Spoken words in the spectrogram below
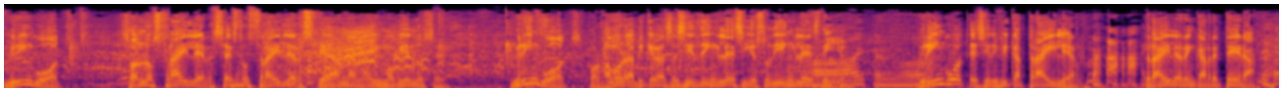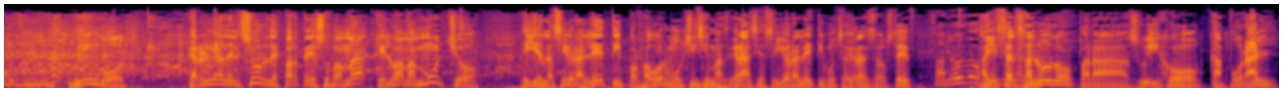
Greenwood, son los trailers, estos trailers que andan ahí moviéndose. Greenwood, por favor, a mí que vas a decir de inglés, y yo estudié inglés, niño. Perdón. Greenwood eh, significa trailer, trailer en carretera. Greenwood, Carolina del Sur, de parte de su mamá, que lo ama mucho. Ella es la señora Leti, por favor, muchísimas gracias, señora Leti, muchas gracias a usted. Saludos. Ahí está el saludo para su hijo Caporal.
